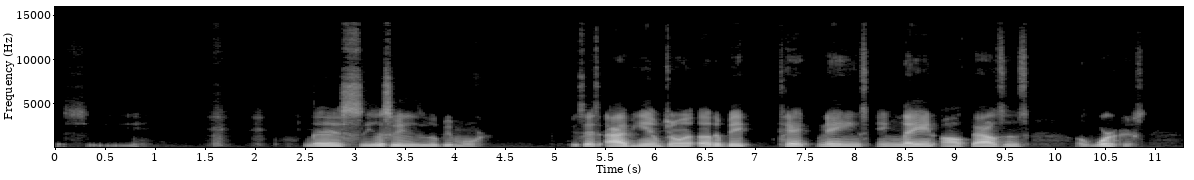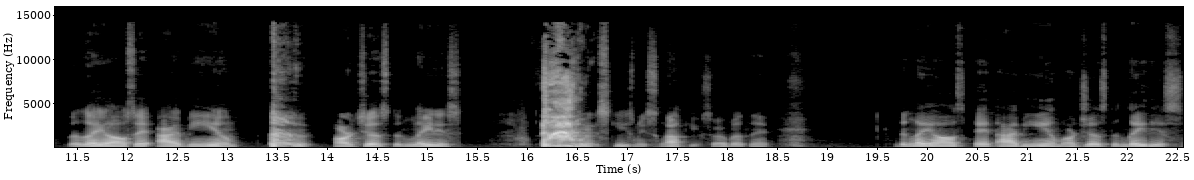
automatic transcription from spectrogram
Let's see. Let's see. Let's read a little bit more. It says IBM joined other big tech names in laying off thousands of workers. The layoffs at IBM are just the latest excuse me, slocky. Sorry about that. The layoffs at IBM are just the latest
